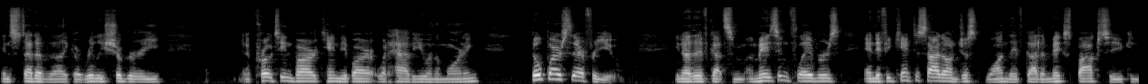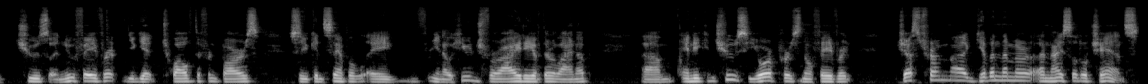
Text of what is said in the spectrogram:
instead of like a really sugary a protein bar, candy bar, what have you in the morning. Built Bar's there for you. You know, they've got some amazing flavors, and if you can't decide on just one, they've got a mixed box so you can choose a new favorite. You get 12 different bars, so you can sample a you know huge variety of their lineup, um, and you can choose your personal favorite just from uh, giving them a, a, nice little chance.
